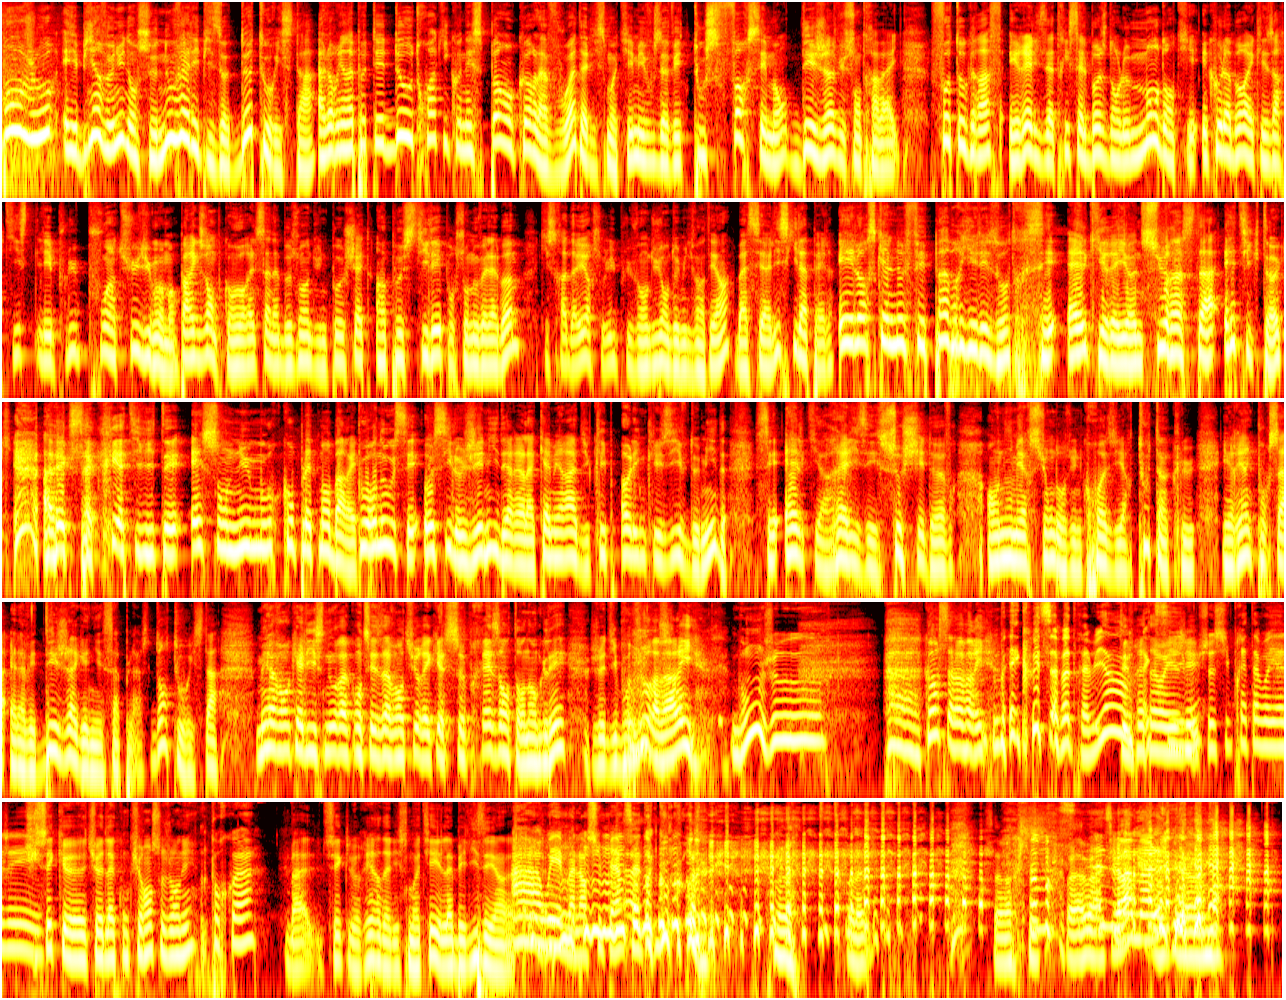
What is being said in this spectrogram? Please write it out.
Bonjour et bienvenue dans ce nouvel épisode de Tourista. Alors il y en a peut-être deux ou trois qui connaissent pas encore la voix d'Alice Moitié, mais vous avez tous forcément déjà vu son travail. Photographe et réalisatrice, elle bosse dans le monde entier et collabore avec les artistes les plus pointus du moment. Par exemple, quand Orelsan a besoin d'une pochette un peu stylée pour son nouvel album, qui sera d'ailleurs celui le plus vendu en 2021, bah c'est Alice qui l'appelle. Et lorsqu'elle ne fait pas briller les autres, c'est elle qui rayonne sur Insta et TikTok avec sa créativité et son humour complètement barré. Pour nous, c'est aussi le génie derrière la caméra du clip All Inclusive de Mid. C'est elle qui a réalisé ce chef-d'œuvre en immersion dans une croisière tout inclus. Et rien que pour ça, elle avait déjà gagné sa place dans Tourista. Mais avant qu'Alice nous raconte ses aventures et qu'elle se présente en anglais, je dis bonjour à Marie. Bonjour. Ah, comment ça va Marie? Bah écoute, ça va très bien. T'es prête à voyager? Je suis prête à voyager. Tu sais que tu as de la concurrence aujourd'hui? Pourquoi? Bah, tu sais que le rire d'Alice Moitié est labellisé. hein. Ah oui, bah alors super, c'est un concours de voilà. Voilà. Ça marche. Voilà, voilà, c'est tu vois pas mal. Donc, euh,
